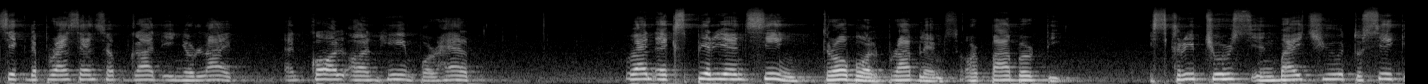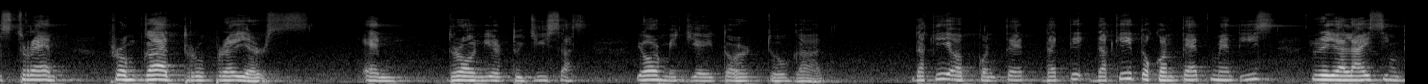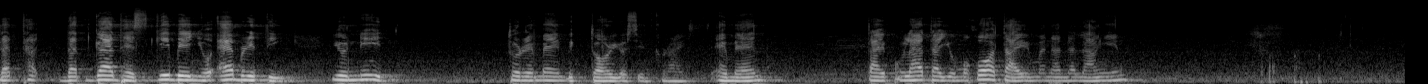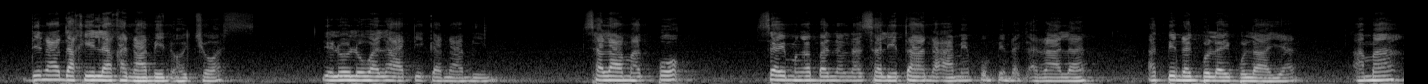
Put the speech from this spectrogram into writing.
Seek the presence of God in your life and call on Him for help. When experiencing trouble, problems, or poverty, Scriptures invite you to seek strength from God through prayers and draw near to Jesus, your mediator to God. The key of content, the, the key to contentment is realizing that that God has given you everything you need to remain victorious in Christ. Amen. Tayo pong lahat tayo muko, tayo mananalangin. Dinadakila ka namin, O Diyos. Niluluwalhati ka namin. Salamat po sa mga banal na salita na amin pong pinag-aralan at pinagbulay-bulayan. Ama,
